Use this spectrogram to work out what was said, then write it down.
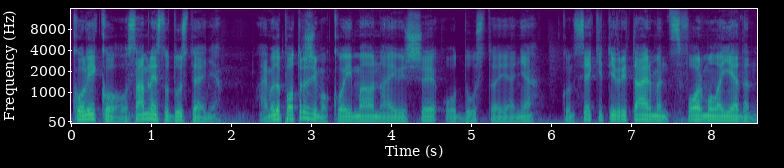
koliko? 18 odustajanja. Ajmo da potražimo ko je imao najviše odustajanja. Consecutive retirements, Formula 1,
